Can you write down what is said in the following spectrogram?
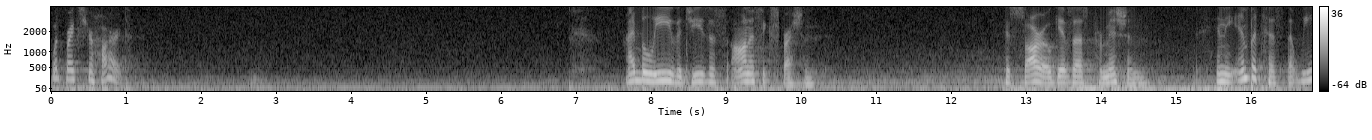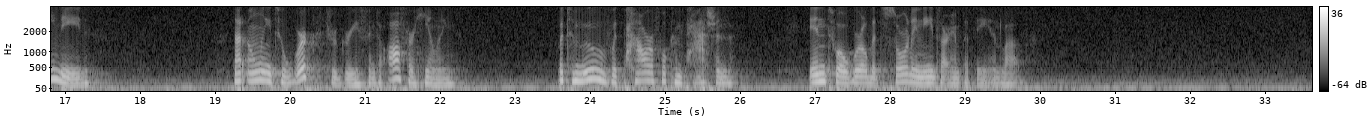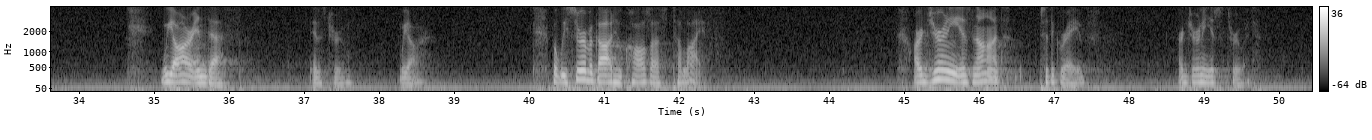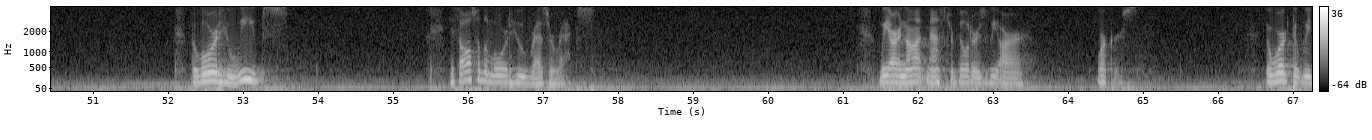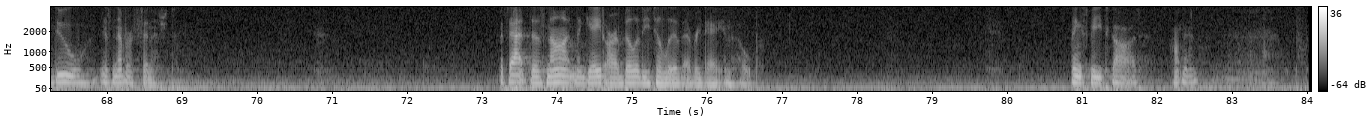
What breaks your heart? I believe that Jesus' honest expression his sorrow gives us permission in the impetus that we need not only to work through grief and to offer healing, but to move with powerful compassion into a world that sorely needs our empathy and love. We are in death. It is true. We are. But we serve a God who calls us to life. Our journey is not to the grave, our journey is through it. The Lord who weeps is also the Lord who resurrects. We are not master builders, we are workers. The work that we do is never finished. But that does not negate our ability to live every day in hope. Thanks be to God. Amen.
